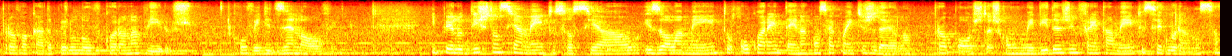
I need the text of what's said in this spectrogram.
provocada pelo novo coronavírus, Covid-19, e pelo distanciamento social, isolamento ou quarentena consequentes dela, propostas como medidas de enfrentamento e segurança,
